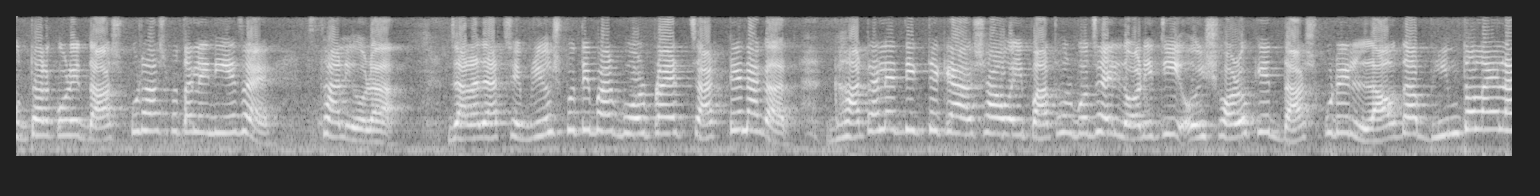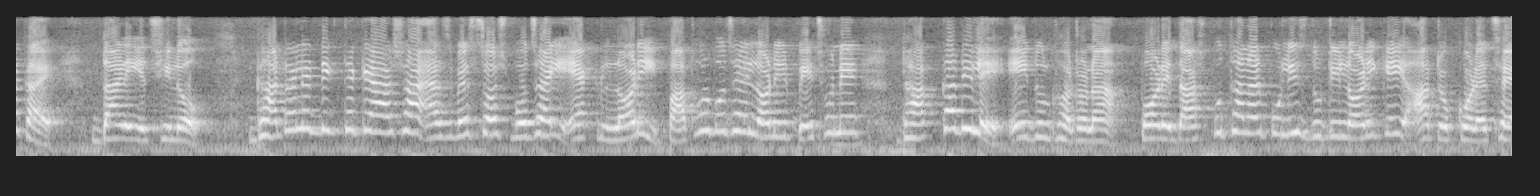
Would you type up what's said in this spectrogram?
উদ্ধার করে দাসপুর হাসপাতালে নিয়ে যায় স্থানীয়রা। জানা যাচ্ছে, বৃহস্পতিবার ভোর প্রায় চারটে নাগাদ ঘাটালের দিক থেকে আসা ওই পাথর বোঝাই লরিটি ওই সড়কের দাসপুরের লাউদা ভীমতলা এলাকায় দাঁড়িয়েছিল। ঘাটালের দিক থেকে আসা অ্যাসবেস্টস বোঝাই এক লরি। পাথর বোঝাই লরির পেছনে ধাক্কা দিলে এই দুর্ঘটনা। পরে দাসপুর থানার পুলিশ দুটি লরিকেই আটক করেছে।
